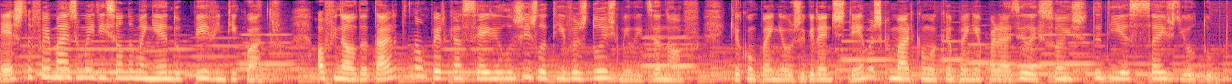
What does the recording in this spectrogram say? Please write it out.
Esta foi mais uma edição da manhã do P24. Ao final da tarde, não perca a série Legislativas 2019, que acompanha os grandes temas que marcam a campanha para as eleições de dia 6 de outubro.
